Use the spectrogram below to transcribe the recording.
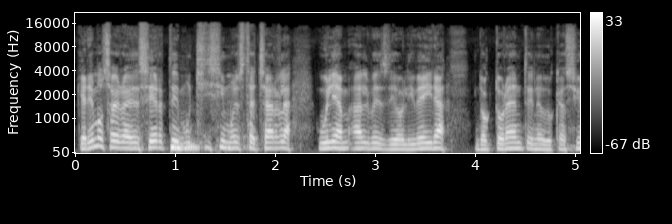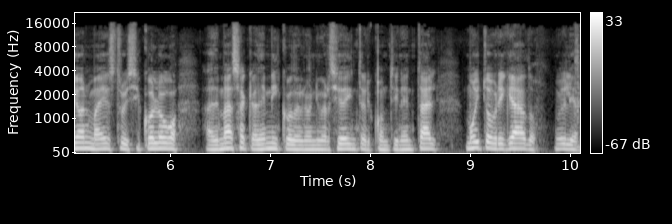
queremos agradecerte muchísimo esta charla. William Alves de Oliveira, doctorante en educación, maestro y psicólogo, además académico de la Universidad Intercontinental. Muy obrigado, William.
